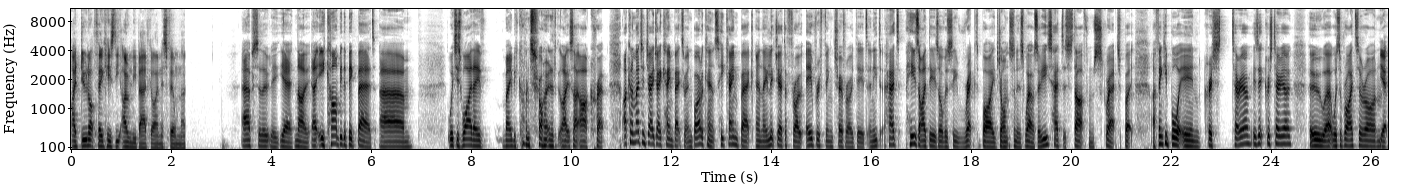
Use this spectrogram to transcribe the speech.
I do not think he's the only bad guy in this film. though. Absolutely, yeah. No, uh, he can't be the big bad, um, which is why they've maybe gone and tried. Like it's like, oh crap. I can imagine JJ came back to it, and by all accounts, he came back and they literally had to throw everything Trevorrow did, and he had his ideas obviously wrecked by Johnson as well. So he's had to start from scratch. But I think he brought in Chris Terrio. Is it Chris Terrio who uh, was a writer on? Yep.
